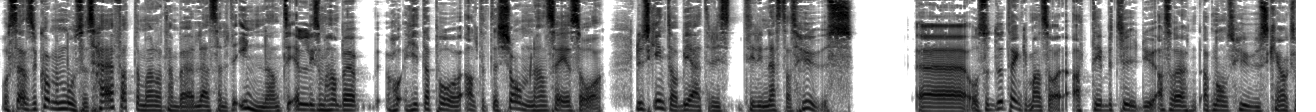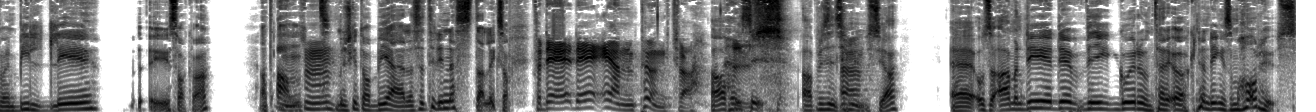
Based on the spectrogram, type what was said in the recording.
Och sen så kommer Moses, här fattar man att han börjar läsa lite innan eller liksom han börjar hitta på allt eftersom när han säger så. Du ska inte ha begär till, till din nästas hus. Eh, och så då tänker man så att det betyder ju, alltså att någons hus kan också vara en bildlig eh, sak va? Att allt, men du ska inte ha begärelse till din nästa liksom. För det, det är en punkt va? Ja, Hus. precis. Ja, precis. Ja. Hus, ja. Eh, och så, ja men det, det, vi går ju runt här i öknen, det är ingen som har hus.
